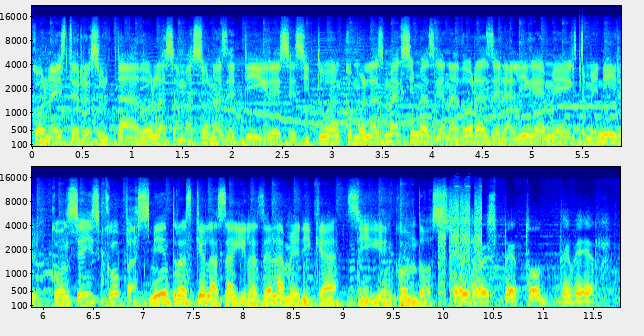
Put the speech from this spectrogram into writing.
Con este resultado, las Amazonas de Tigres se sitúan como las máximas ganadoras de la Liga MX Femenil con 6 copas, mientras que las Águilas del América siguen con 2. El respeto de ver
